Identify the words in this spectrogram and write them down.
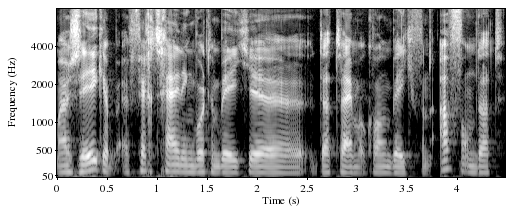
Maar zeker, vechtscheiding wordt een beetje, dat zijn we ook wel een beetje van af. Omdat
